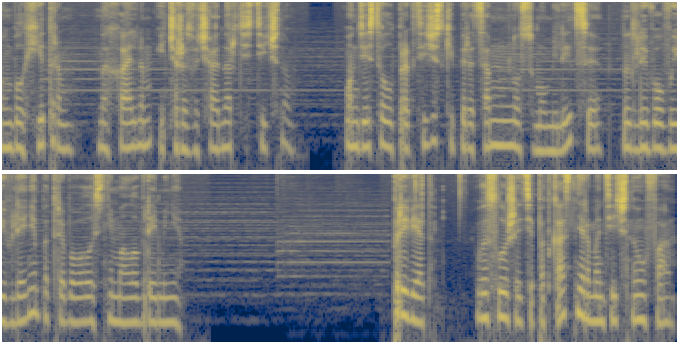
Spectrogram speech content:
Он был хитрым, нахальным и чрезвычайно артистичным. Он действовал практически перед самым носом у милиции, но для его выявления потребовалось немало времени. Привет! Вы слушаете подкаст «Неромантичная Уфа».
